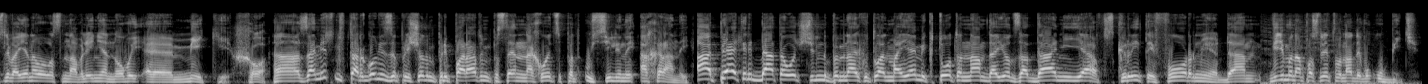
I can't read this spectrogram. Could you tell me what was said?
послевоенного восстановления новой э, Мекки. Шо? А, замечен в торговле запрещенными препаратами, постоянно находится под усиленной охраной. Опять, ребята, очень сильно напоминает Кутлан Майами. Кто-то нам дает задания в скрытой форме, да. Видимо, нам после этого надо его убить.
